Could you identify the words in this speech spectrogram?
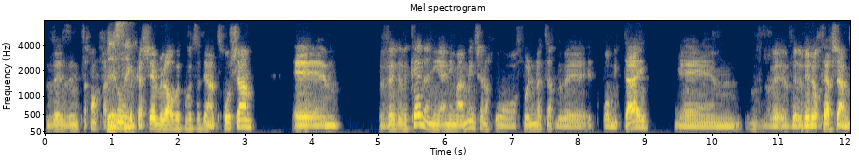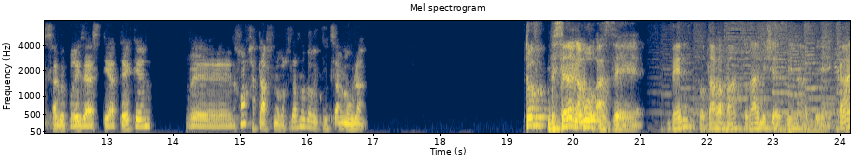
זה, זה ניצחון חשוב וקשה ולא הרבה קבוצות ינצחו שם. אמ, ו- וכן, אני, אני מאמין שאנחנו יכולים לנצח את פרומיטאי ולהוכיח שהמשחק בפריז היה סטיית תקן, ונכון, חטפנו, אבל חטפנו גם מקבוצה מעולה. טוב, בסדר גמור, אז אה, בן, תודה רבה, תודה למי שהאזין עד uh, כאן,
